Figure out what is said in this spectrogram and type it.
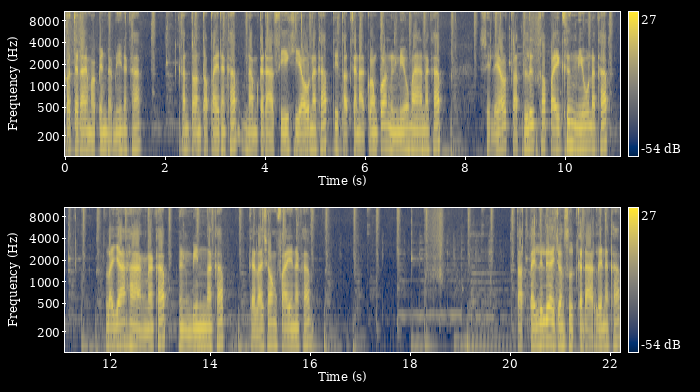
ก็จะได้มาเป็นแบบนี้นะครับ ขั้นตอนต่อไปนะครับนำกระดาษสีเขียวนะครับ ที่ตัดขนาดความกว้าง 1 นิ้วมานะครับ เสร็จแล้วตัดลึกเข้าไปครึ่งนิ้วนะครับ ระยะห่างนะครับ 1มิลนะครับ แต่ละช่องไฟนะครับตัดไปเรื่อยๆ จนสุดกระดาษเลยนะครับ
